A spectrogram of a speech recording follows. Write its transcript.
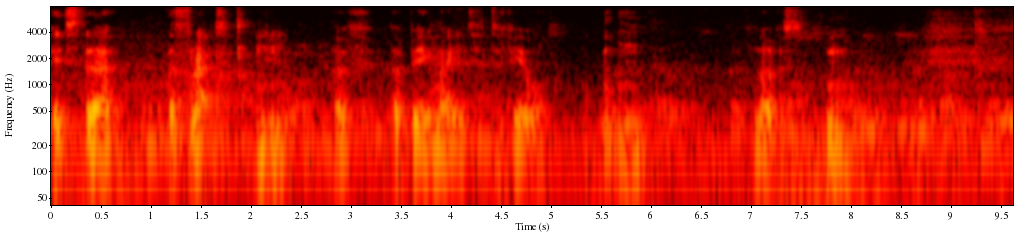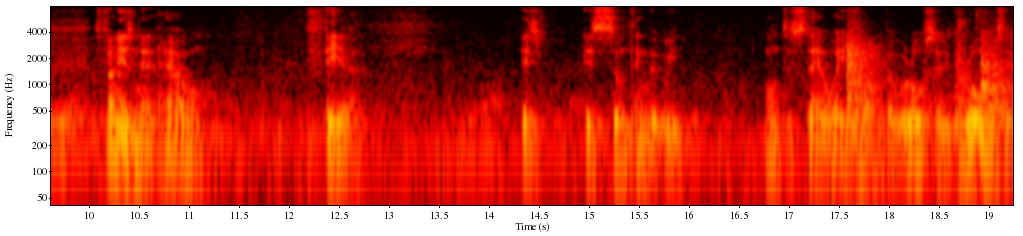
It's the the threat hmm of of being made to feel nervous. Mm. It's funny, isn't it, how fear is is something that we want to stay away from, but we're also drawn to.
